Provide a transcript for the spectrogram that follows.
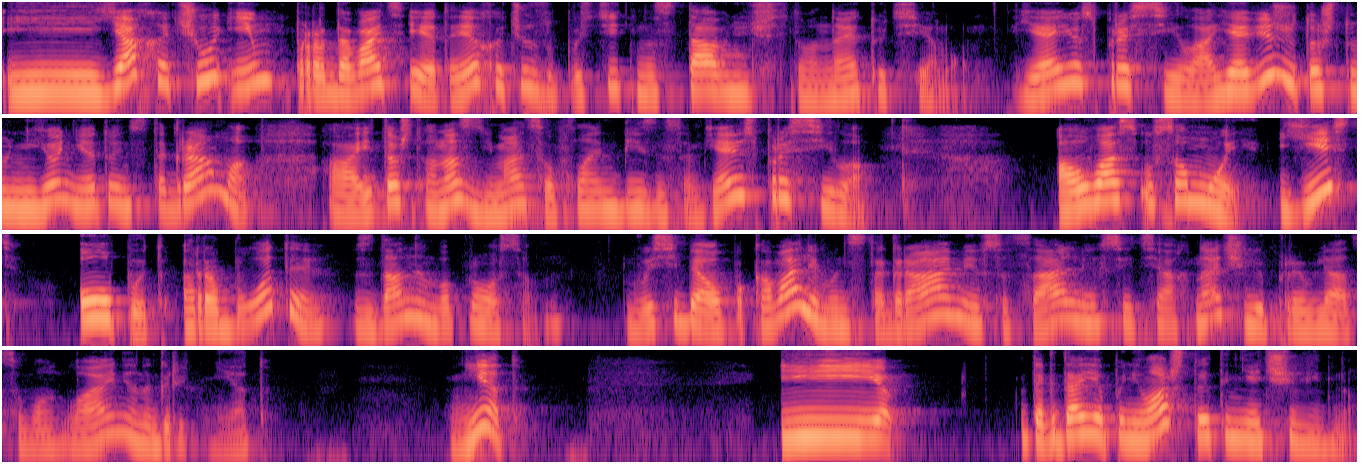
И я хочу им продавать это, я хочу запустить наставничество на эту тему. Я ее спросила, а я вижу то, что у нее нет инстаграма, а, и то, что она занимается офлайн бизнесом. Я ее спросила, а у вас у самой есть опыт работы с данным вопросом? Вы себя упаковали в инстаграме, в социальных сетях, начали проявляться в онлайне? Она говорит, нет. Нет. И тогда я поняла, что это не очевидно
